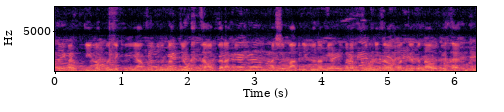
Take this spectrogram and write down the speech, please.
कारण ती लोक देखील या मृत्यूंना तेवढीच जबाबदार आहेत अशी मागणी घेऊन आम्ही या ठिकाणी तेवढी जबाबदारी त्याचं नाव घेत आहे.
